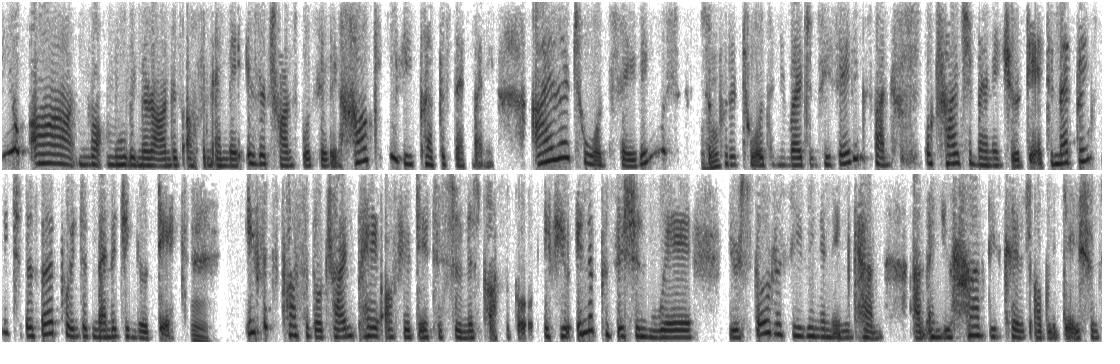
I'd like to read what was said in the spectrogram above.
you are not moving around as often and there is a transport saving, how can you repurpose that money? Either towards savings, so uh-huh. put it towards an emergency savings fund, or try to manage your debt. And that brings me to the third point of managing your debt. Mm. If it's possible, try and pay off your debt as soon as possible. If you're in a position where you're still receiving an income um, and you have these credit obligations,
